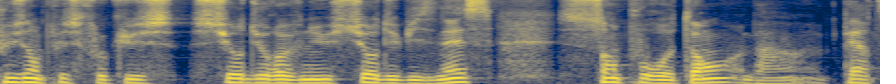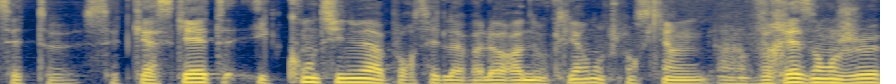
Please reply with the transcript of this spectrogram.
plus en plus focus sur du revenu, sur du business, sans pour autant ben, perdre cette, cette, casquette et continuer à apporter de la valeur à nos clients. Donc je pense qu'il y a un, vrai enjeu,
